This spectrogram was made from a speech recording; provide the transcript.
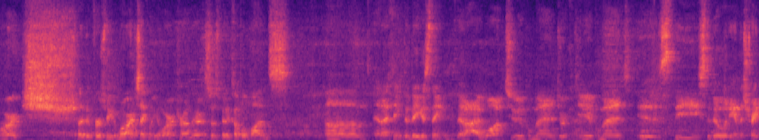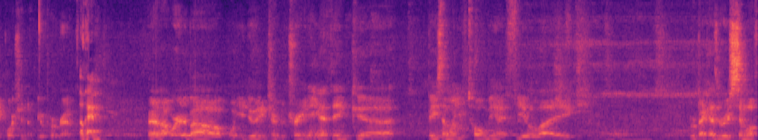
March, like the first week of March, second week of March, around there. So it's been a couple months. Um, and I think the biggest thing that I want to implement or continue to implement is the stability and the strength portion of your program. Okay. I'm not worried about what you're doing in terms of training. I think, uh, based on what you've told me, I feel like Rebecca has a very similar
